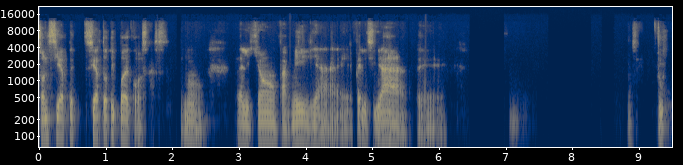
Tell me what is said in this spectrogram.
son cierto, cierto tipo de cosas, ¿no? Religión, familia, eh, felicidad, eh, no sé, tú,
